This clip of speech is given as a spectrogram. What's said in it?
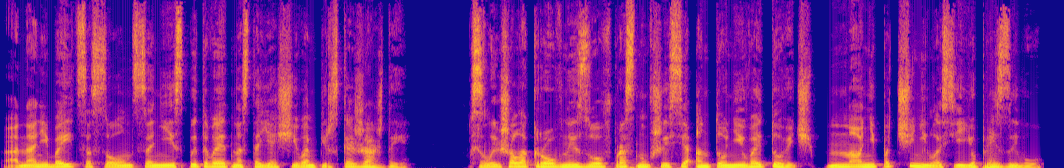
Она не боится солнца, не испытывает настоящей вампирской жажды. Слышала кровный зов проснувшейся Антонии Войтович, но не подчинилась ее призыву.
